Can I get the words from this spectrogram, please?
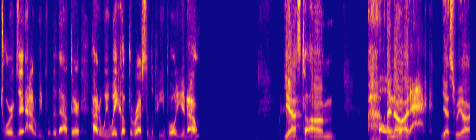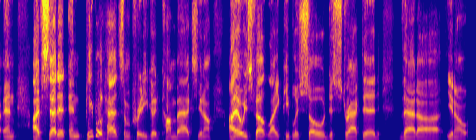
towards it how do we put it out there how do we wake up the rest of the people you know Yeah. Um oh I know I, back Yes, we are. And I've said it, and people have had some pretty good comebacks. You know, I always felt like people are so distracted that, uh, you know,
